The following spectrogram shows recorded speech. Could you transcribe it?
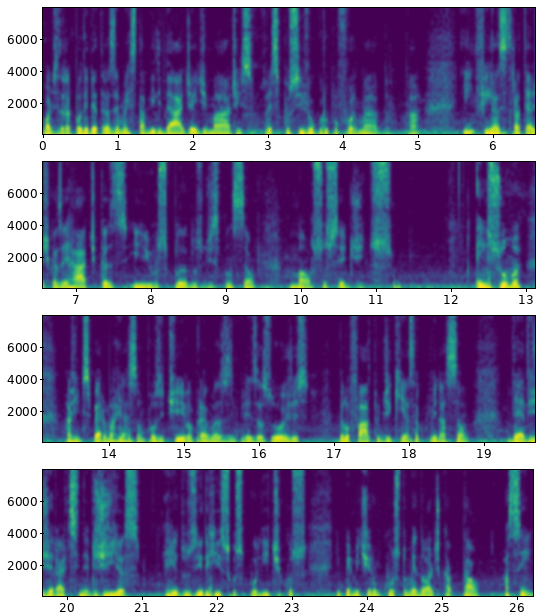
pode tra poderia trazer uma estabilidade aí de margens para esse possível grupo formado tá? e enfim as estratégicas erráticas e os planos de expansão mal sucedidos em suma, a gente espera uma reação positiva para as empresas hoje, pelo fato de que essa combinação deve gerar sinergias, reduzir riscos políticos e permitir um custo menor de capital, assim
